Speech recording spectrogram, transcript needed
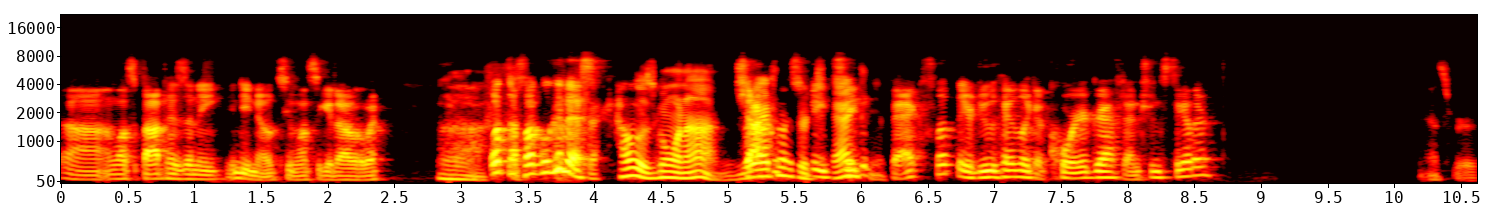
Uh, unless Bob has any indie notes he wants to get out of the way. What the fuck? Look at What this. the hell is going on? Shock acting they're made tag Sabin team. backflip. They do have like a choreographed entrance together. That's weird.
